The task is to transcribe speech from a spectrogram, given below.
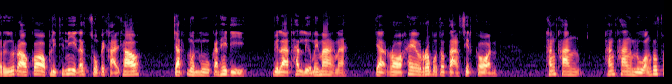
หรือเราก็ผลิตที่นี่แล้วส่งไปขายเขาจัดหมวดหมู่กันให้ดี เวลาท่านเหลือไม่มากนะ จะรอให้ระบบต่างๆเสร็จก่อน ทั้งทางทั้งทางหลวงรถไฟ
